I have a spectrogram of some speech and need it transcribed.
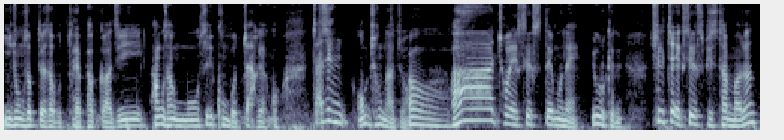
이종섭 대사부터 대파까지 황상무 쓰리콤보 쫙 해갖고 짜증 엄청 나죠. 어. 아, 저 XX 때문에. 이렇게. 실제 XX 비슷한 말은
